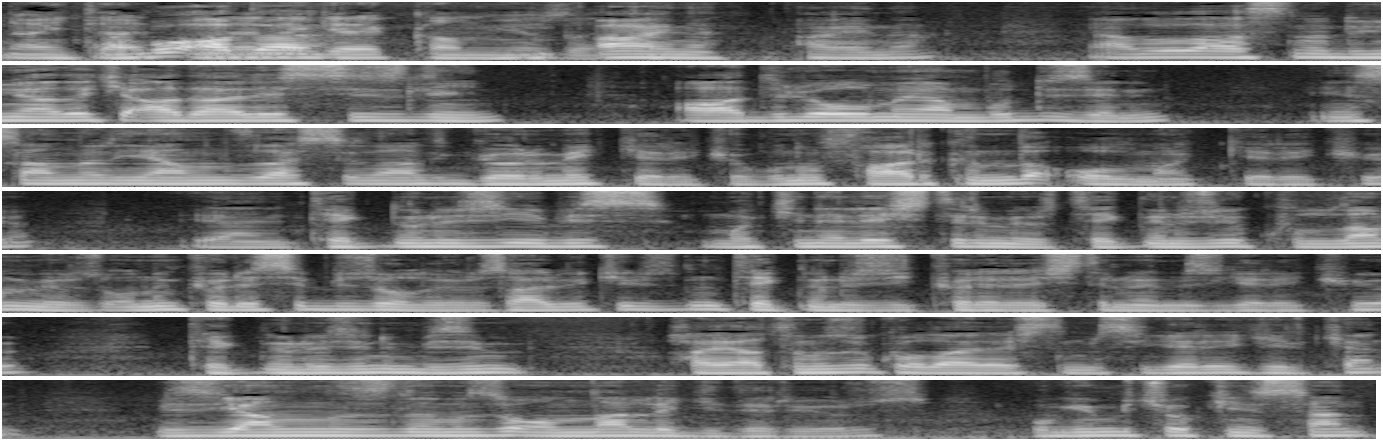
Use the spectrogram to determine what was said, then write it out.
Ya internet bu bu ada- gerek kalmıyor zaten. Aynen, aynen. Yani o da aslında dünyadaki adaletsizliğin, adil olmayan bu düzenin insanları yalnızlaştırdığını görmek gerekiyor. Bunun farkında olmak gerekiyor. Yani teknolojiyi biz makineleştirmiyoruz, teknolojiyi kullanmıyoruz. Onun kölesi biz oluyoruz. Halbuki bizim teknolojiyi köleleştirmemiz gerekiyor. Teknolojinin bizim hayatımızı kolaylaştırması gerekirken biz yalnızlığımızı onlarla gideriyoruz. Bugün birçok insan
